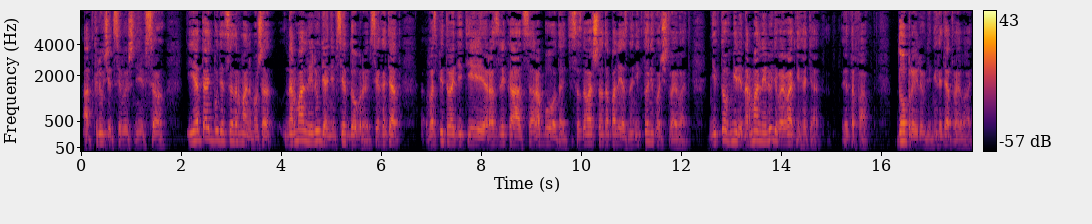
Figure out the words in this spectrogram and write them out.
отключит Всевышний и все. И опять будет все нормально, потому что нормальные люди, они все добрые, все хотят воспитывать детей, развлекаться, работать, создавать что-то полезное. Никто не хочет воевать. Никто в мире, нормальные люди воевать не хотят. Это факт. Добрые люди не хотят воевать.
